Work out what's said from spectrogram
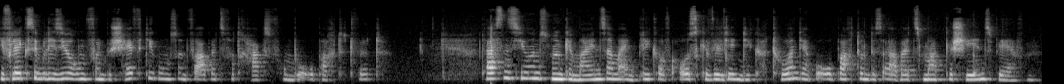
die Flexibilisierung von Beschäftigungs- und Arbeitsvertragsformen beobachtet wird. Lassen Sie uns nun gemeinsam einen Blick auf ausgewählte Indikatoren der Beobachtung des Arbeitsmarktgeschehens werfen,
